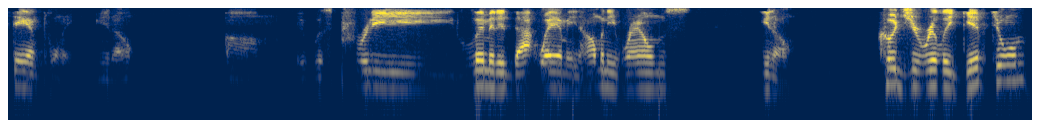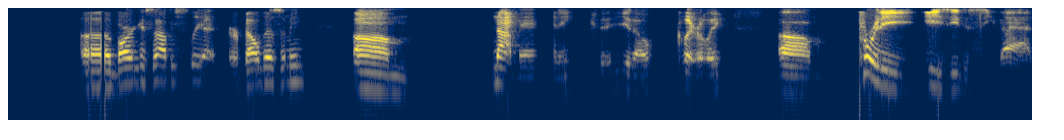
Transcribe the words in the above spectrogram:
standpoint. You know, um, it was pretty limited that way. I mean, how many rounds, you know, could you really give to him? Uh, Vargas, obviously, or Valdez, I mean. Um, not many, you know, clearly. Um, pretty easy to see that.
